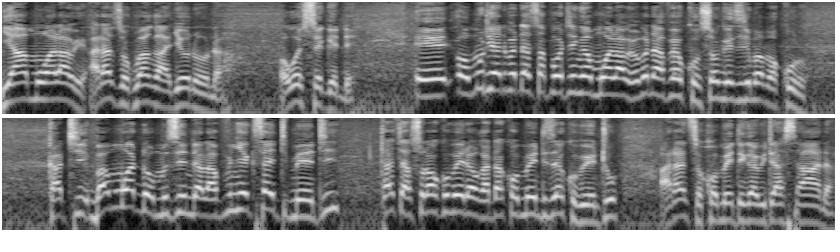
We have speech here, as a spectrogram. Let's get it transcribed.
ya muwala we atandise okuba nga agyonoona oba ekitegedde omuntu yandibadde asapootinga muwala we oba naafayo ku nsonga ezirimu amakulu. Kati bamuwadde omuzindala afunye excitement takyasobola kubeera nga takomentize ku bintu atandise komentinga bitasaana.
